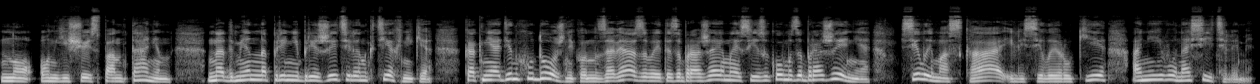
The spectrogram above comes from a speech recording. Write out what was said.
Но он еще и спонтанен, надменно пренебрежителен к технике. Как ни один художник, он завязывает изображаемое с языком изображение, силой мазка или силой руки, а не его носителями.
